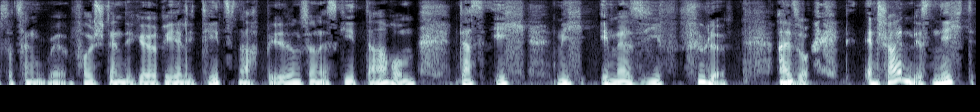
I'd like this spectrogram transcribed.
sozusagen äh, vollständige Realitätsnachbildung, sondern es geht darum, dass ich mich immersiv fühle. Also entscheidend ist nicht,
